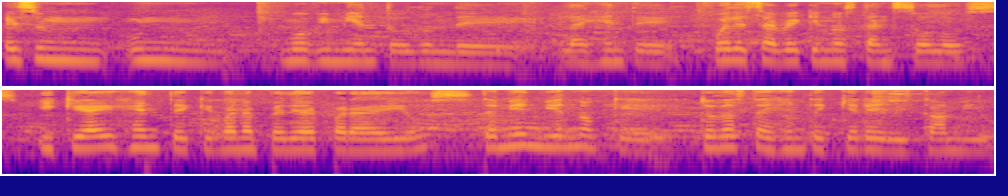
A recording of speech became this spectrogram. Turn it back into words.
es un, un, movimiento donde la gente puede saber que no están solos y que hay gente que van a pelear para ellos. También viendo que toda esta gente quiere el cambio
